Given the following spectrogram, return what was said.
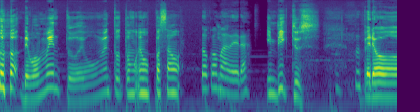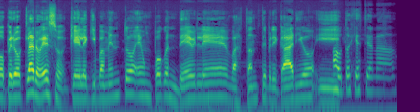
de momento, de momento tomo- hemos pasado Toco madera. Invictus. Pero, pero claro, eso, que el equipamiento es un poco endeble, bastante precario y, Autogestionado.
